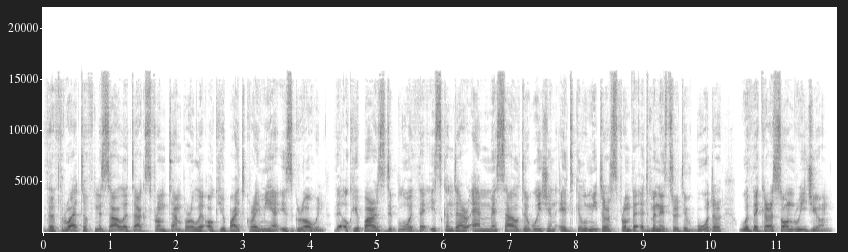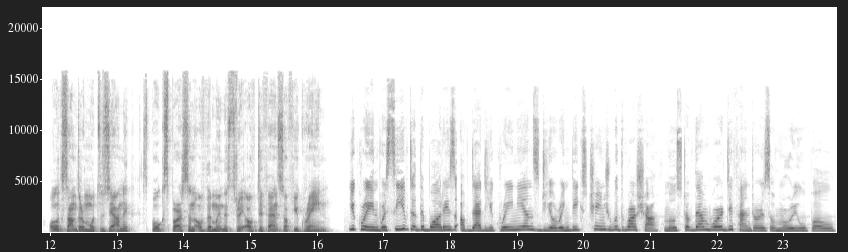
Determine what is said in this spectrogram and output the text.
The threat of missile attacks from temporarily occupied Crimea is growing. The occupiers deployed the Iskander M missile division 8 kilometers from the administrative border with the Kherson region. Alexander Motuzianik, spokesperson of the Ministry of Defense of Ukraine. Ukraine received the bodies of dead Ukrainians during the exchange with Russia. Most of them were defenders of Mariupol.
